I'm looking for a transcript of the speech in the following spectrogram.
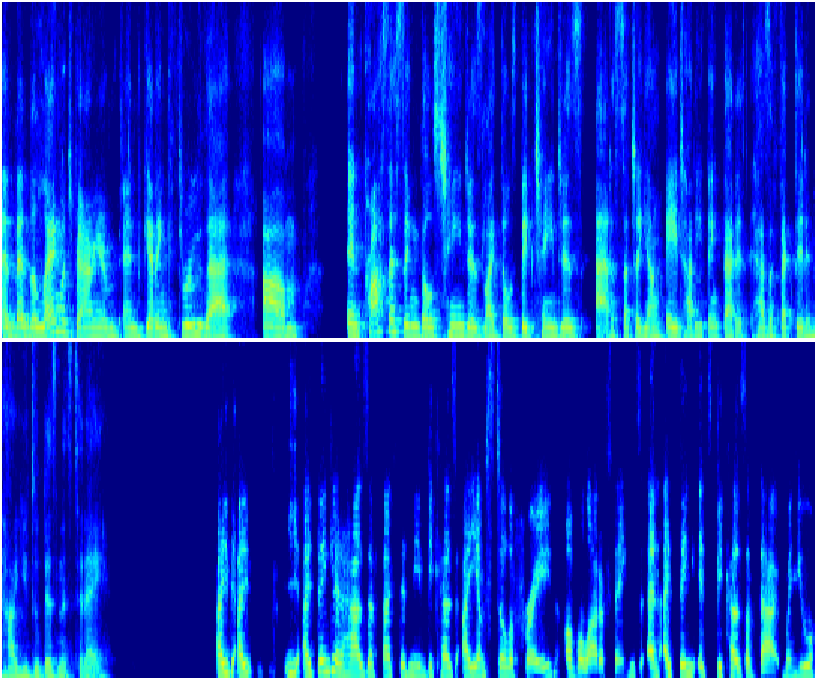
and then the language barrier and getting through that um, in processing those changes, like those big changes at a, such a young age, how do you think that it has affected in how you do business today? I, I, I think it has affected me because I am still afraid of a lot of things. And I think it's because of that. When you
